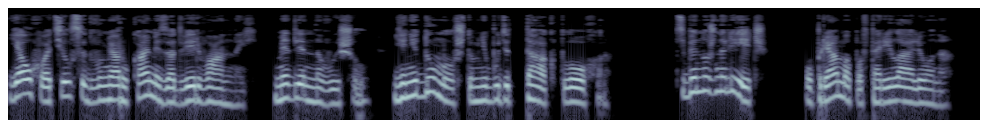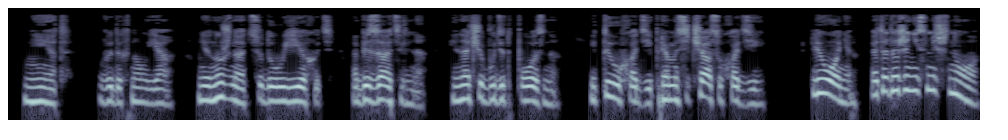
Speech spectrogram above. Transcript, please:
Я ухватился двумя руками за дверь ванной, медленно вышел. Я не думал, что мне будет так плохо. «Тебе нужно лечь», упрямо повторила Алена. «Нет», — выдохнул я, — «мне нужно отсюда уехать, обязательно, иначе будет поздно. И ты уходи, прямо сейчас уходи». «Леня, это даже не смешно.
